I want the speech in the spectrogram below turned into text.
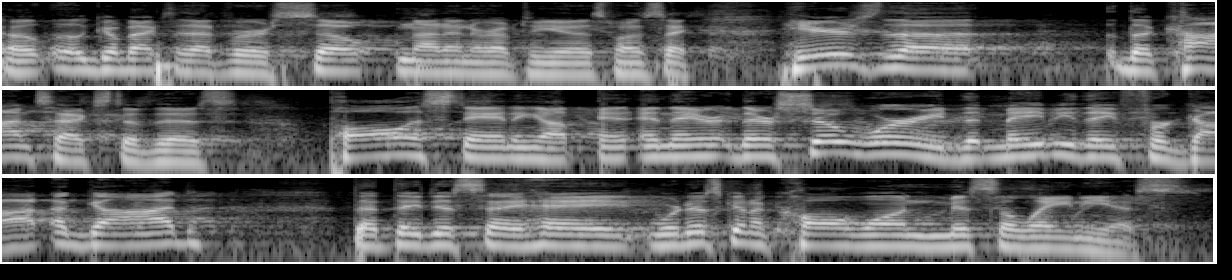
I'll, I'll go back to that verse. So, not interrupting you. I just want to say here's the, the context of this. Paul is standing up, and, and they're, they're so worried that maybe they forgot a God that they just say, hey, we're just going to call one miscellaneous.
